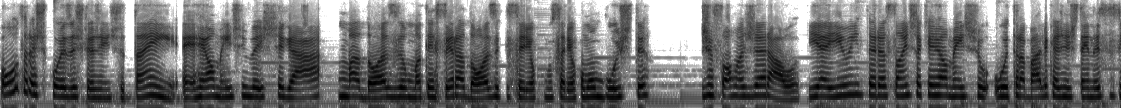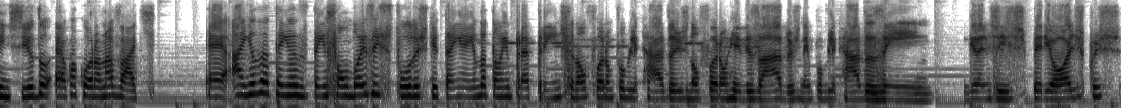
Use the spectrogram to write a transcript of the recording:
Outras coisas que a gente tem é realmente investigar uma dose, uma terceira dose, que seria como, seria como um booster, de forma geral. E aí o interessante é que realmente o trabalho que a gente tem nesse sentido é com a Coronavac. É, ainda tem, tem, são dois estudos que tem, ainda estão em pré-print, não foram publicados, não foram revisados, nem publicados em grandes periódicos,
